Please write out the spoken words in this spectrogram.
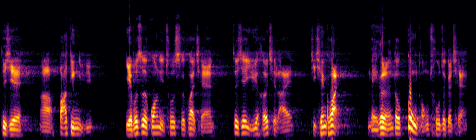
这些啊巴丁鱼，也不是光你出十块钱，这些鱼合起来几千块，每个人都共同出这个钱。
